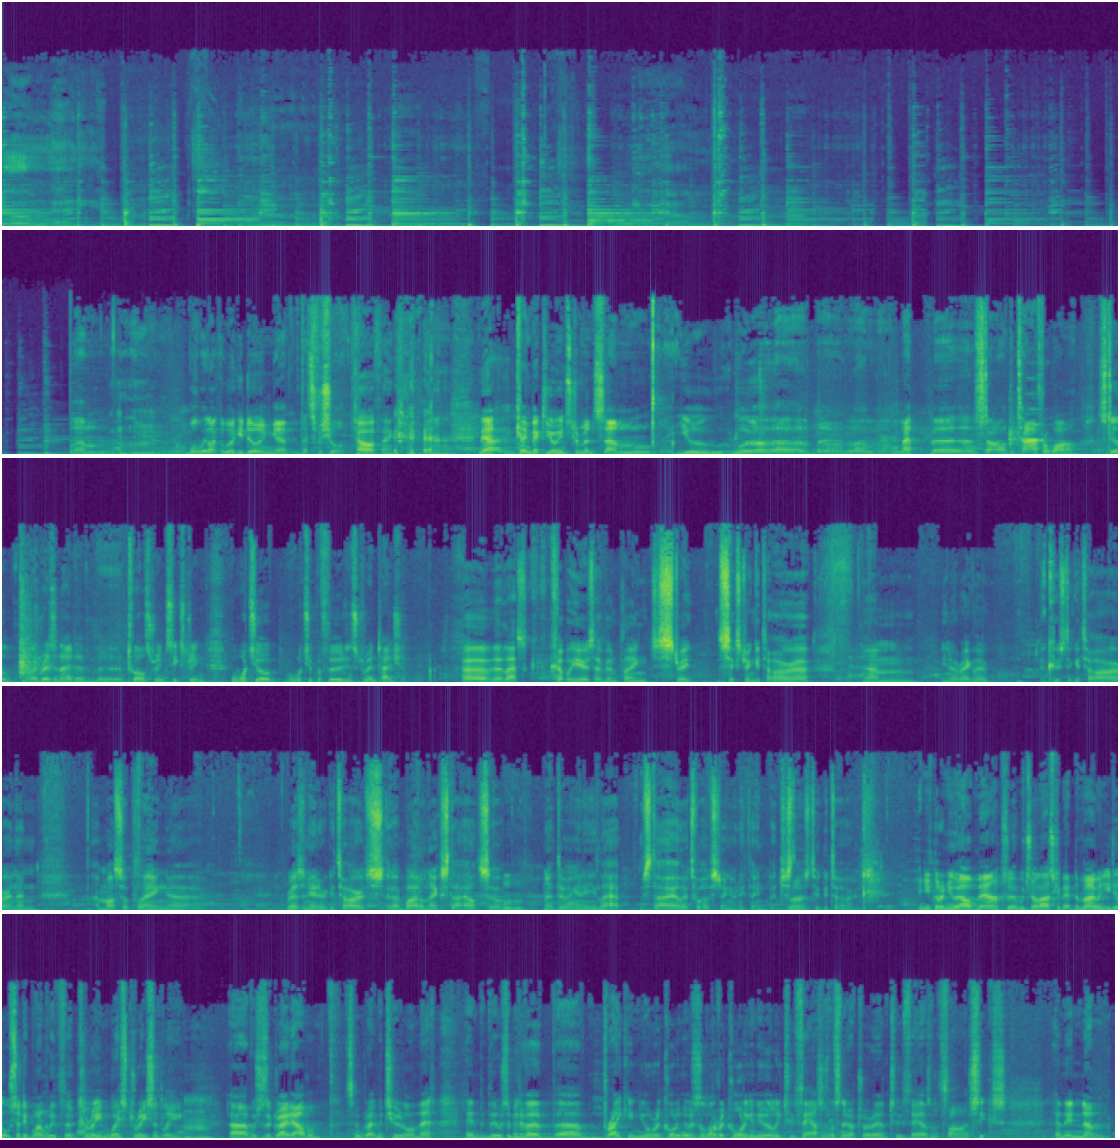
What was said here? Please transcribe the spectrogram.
oh, hey. um, well, we like the work you're doing. Uh, that's for sure. Oh, thanks. Now, coming back to your instruments, um, you were uh, uh, lap uh, style guitar for a while. Still, a resonator, uh, twelve string, six string. Well, what's your what's your preferred instrumentation? Uh, the last couple of years, I've been playing straight six-string guitar, uh, um, you know, regular acoustic guitar, and then I'm also playing uh, resonator guitars, uh, bottleneck style. So Mhm. not doing any lap style or 12-string or anything, but just those two guitars. And you've got a new album out, uh, which I'll ask you about in a moment. You did- also did one with uh, Corinne West recently, uh, which is a great album. Some great material on that. And there was a bit of a uh, break in your recording. There was a lot of recording in the early 2000s, wasn't there, up to around 2005, 6? And then um,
